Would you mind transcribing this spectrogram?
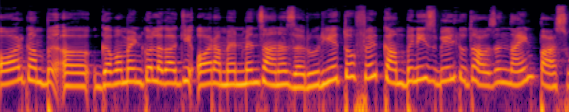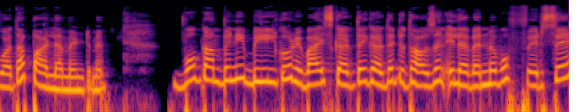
और गवर्नमेंट को लगा कि और अमेंडमेंट्स आना ज़रूरी है तो फिर कंपनीज़ बिल 2009 पास हुआ था पार्लियामेंट में। वो कंपनी बिल को रिवाइज करते करते 2011 में वो फिर से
